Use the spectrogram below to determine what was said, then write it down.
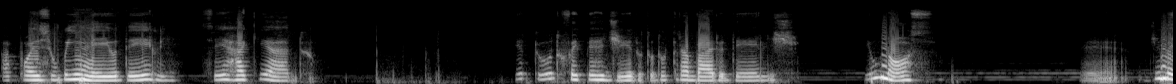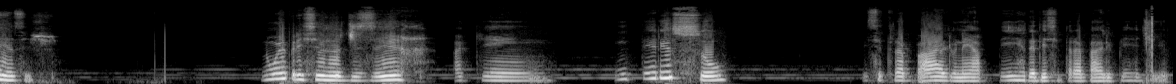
após o e-mail dele ser hackeado. E tudo foi perdido, todo o trabalho deles e o nosso, é, de meses. Não é preciso dizer a quem interessou esse trabalho, né, a perda desse trabalho perdido.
